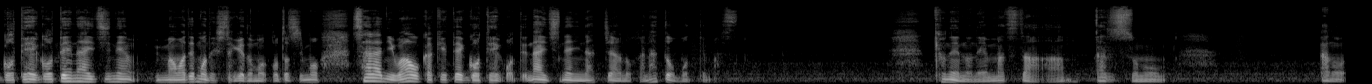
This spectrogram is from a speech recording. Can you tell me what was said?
後手後手な1年。今までもでしたけども今年もさらに輪をかけて後手後手な1年になっちゃうのかなと思ってます。去年の年末さあそのあの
